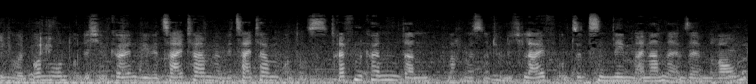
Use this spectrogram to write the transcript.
Ingo in Bonn wohnt und ich in Köln, wie wir Zeit haben. Wenn wir Zeit haben und uns treffen können, dann machen wir es natürlich live und sitzen nebeneinander im selben Raum.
